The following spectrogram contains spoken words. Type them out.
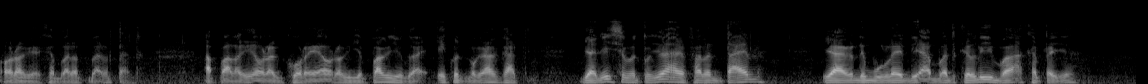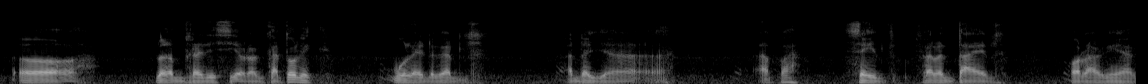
orang yang ke barat-baratan. Apalagi orang Korea, orang Jepang juga ikut mengangkat. Jadi sebetulnya hari Valentine yang dimulai di abad kelima katanya uh, dalam tradisi orang Katolik mulai dengan adanya apa Saint Valentine orang yang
